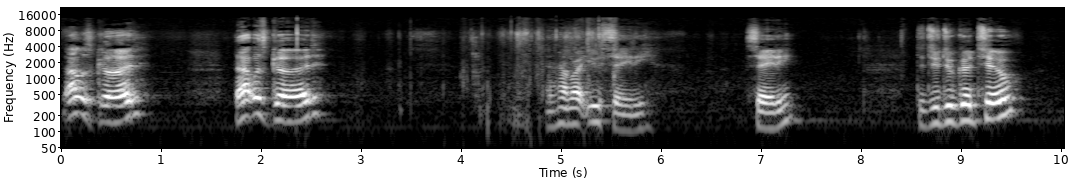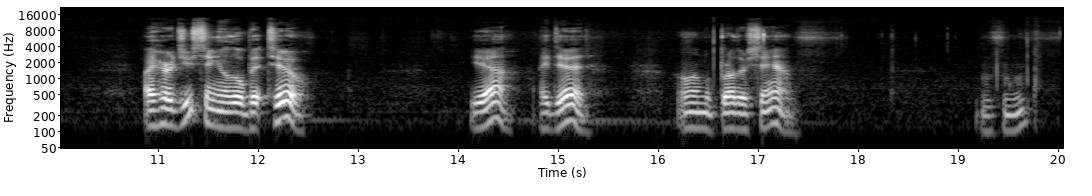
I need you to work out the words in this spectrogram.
That was good. That was good. And how about you, Sadie? Sadie? Did you do good too? I heard you sing a little bit too. Yeah, I did. Along with brother Sam. Mm-hmm.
